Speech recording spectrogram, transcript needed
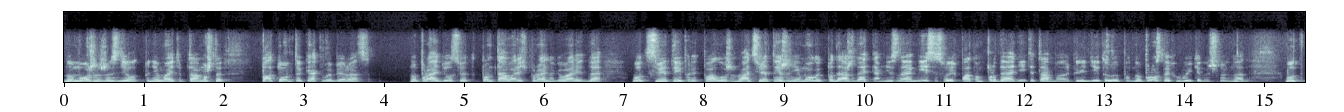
Но можно же сделать, понимаете? Потому что потом-то как выбираться? Ну, пройдет все это. Пом товарищ правильно говорит, да? Вот цветы, предположим. Ну, а цветы же не могут подождать, там, не знаю, месяц, вы их потом продадите, там, э, кредиты выпадут. Ну, просто их выкинуть, что ли, надо. Вот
